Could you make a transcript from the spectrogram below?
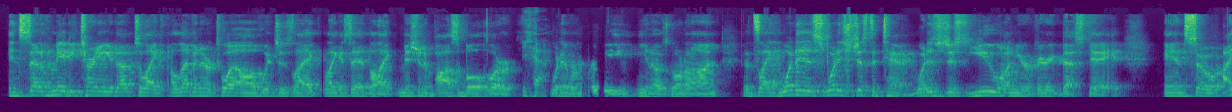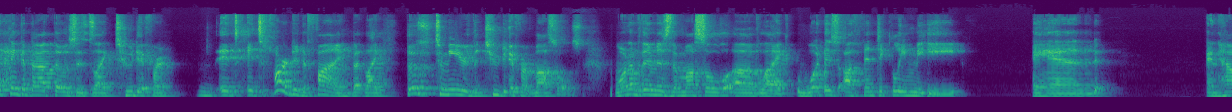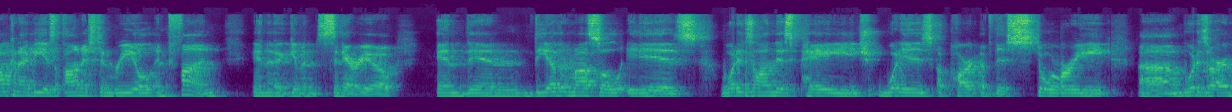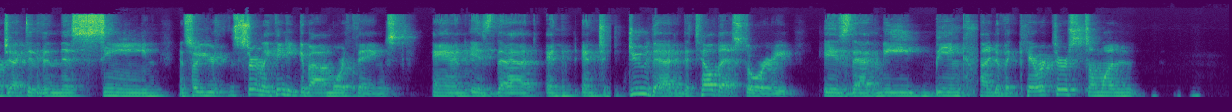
instead of maybe turning it up to like 11 or 12 which is like like i said like mission impossible or yeah. whatever movie you know is going on it's like what is what is just a 10 what is just you on your very best day and so i think about those as like two different it's it's hard to define but like those to me are the two different muscles one of them is the muscle of like what is authentically me and and how can I be as honest and real and fun in a given scenario? And then the other muscle is what is on this page? What is a part of this story? Um, what is our objective in this scene? And so you're certainly thinking about more things. And is that, and, and to do that and to tell that story, is that me being kind of a character, someone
